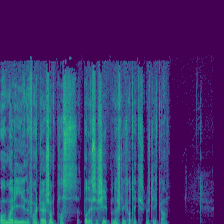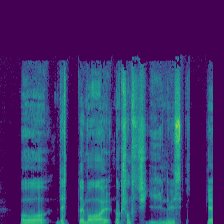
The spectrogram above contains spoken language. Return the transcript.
og marinefartøyer som passet på disse skipene slik at de ikke skulle stikke av. Og dette var nok sannsynligvis ikke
